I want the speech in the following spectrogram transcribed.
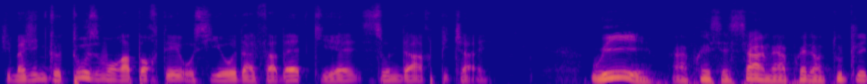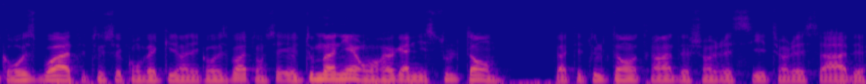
J'imagine que tous vont rapporter au CEO d'Alphabet qui est Sundar Pichai. Oui, après c'est ça, mais après dans toutes les grosses boîtes, tous ceux qui ont vécu dans les grosses boîtes, on sait que de toute manière on réorganise tout le temps tu es tout le temps en train de changer ci, de changer ça, de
